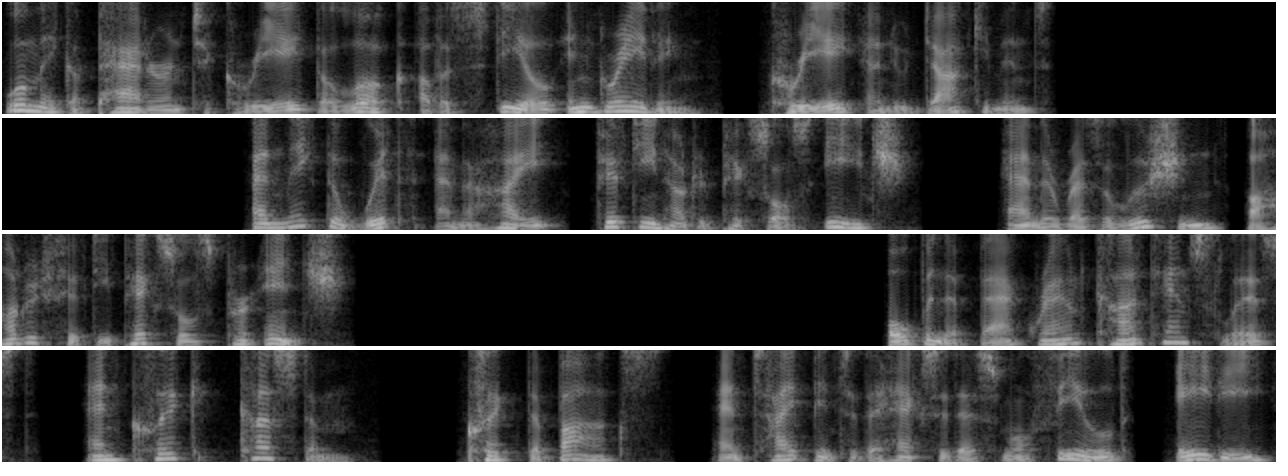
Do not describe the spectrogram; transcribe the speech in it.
we'll make a pattern to create the look of a steel engraving. Create a new document and make the width and the height 1500 pixels each and the resolution 150 pixels per inch. Open the background contents list and click Custom. Click the box and type into the hexadecimal field 80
